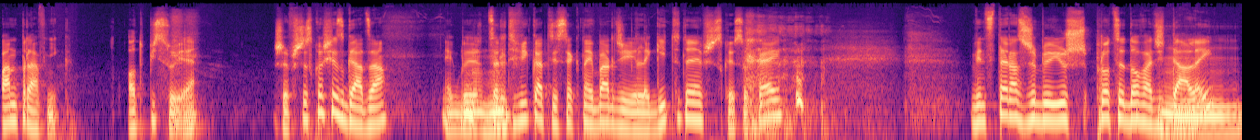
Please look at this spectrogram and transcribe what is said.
Pan prawnik odpisuje, że wszystko się zgadza, Jakby Mhm. certyfikat jest jak najbardziej legitny, wszystko jest ok. Więc teraz, żeby już procedować dalej, Mm,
